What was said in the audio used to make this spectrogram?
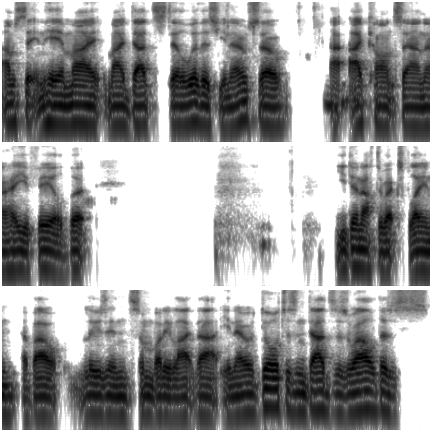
I'm sitting here. My my dad's still with us, you know, so I, I can't say I know how you feel, but you don't have to explain about losing somebody like that. You know, daughters and dads as well. There's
